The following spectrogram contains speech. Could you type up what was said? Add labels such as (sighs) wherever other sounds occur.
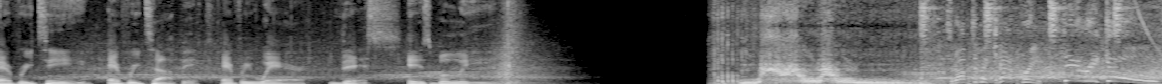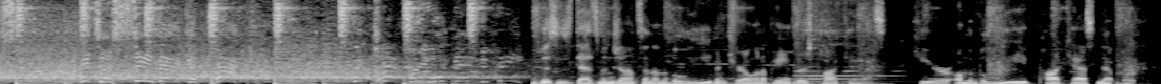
Every team, every topic, everywhere. This is Bleav. It's it off to McCaffrey. There he goes. It's a C-Mac attack. McCaffrey, one man to. This is Desmond Johnson on the Bleav in Carolina Panthers podcast here on the Bleav Podcast Network,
